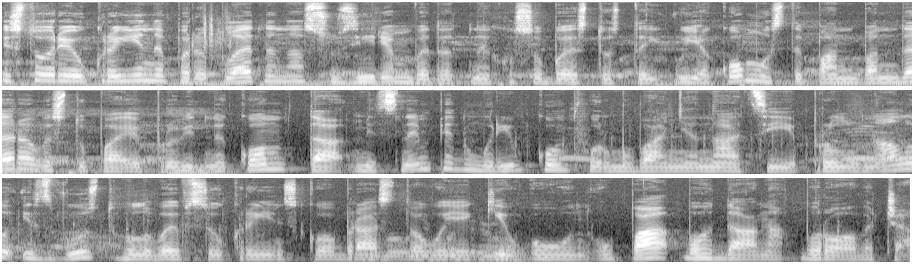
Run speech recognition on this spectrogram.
Історія України переплетена сузір'ям видатних особистостей, у якому Степан Бандера виступає провідником та міцним підмурівком формування нації. Пролунало із вуст голови Всеукраїнського братства вояків ОУН УПА Богдана Боровича.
